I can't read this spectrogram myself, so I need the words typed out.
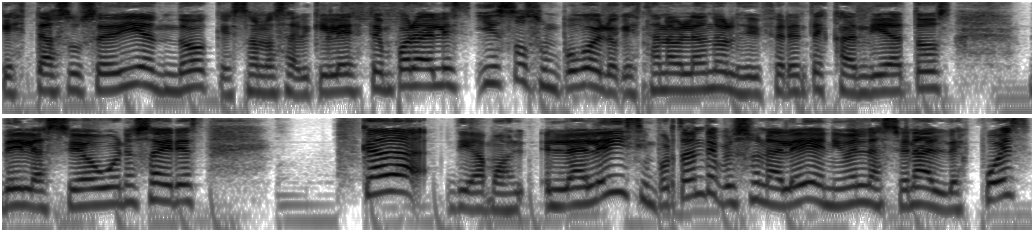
que está sucediendo, que son los alquileres temporales, y eso es un poco de lo que están hablando los diferentes candidatos de la ciudad de Buenos Aires. Cada, digamos, la ley es importante, pero es una ley a nivel nacional. Después,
